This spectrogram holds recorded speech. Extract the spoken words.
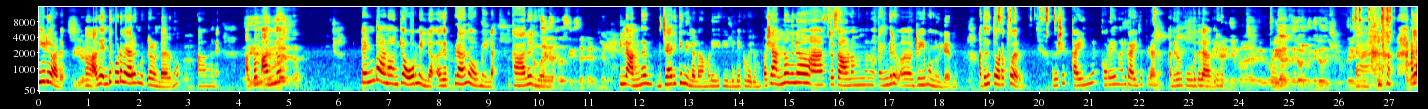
വീഡിയോ ആട്. ആ അത് എന്റെ കൂടെ വേറെയും കുട്ടികളുണ്ടായിരുന്നു. അങ്ങനെ. അപ്പം അന്ന് ടെൻത്ത് ആണോ എനിക്ക് ഓർമ്മയില്ല. അത് എപ്പോഴാന്ന് ഓർമ്മയില്ല. കാലം എനിക്ക് ഓർമ്മയില്ല ആയിട്ട് ഇല്ല അന്ന് വിചാരിക്കുന്നില്ലല്ലോ നമ്മൾ ഈ ഫീൽഡിലേക്ക് വരും. പക്ഷെ അന്ന് അങ്ങനെ ആക്ട്രസ് ആവണം എന്ന് ഭയങ്കര ഡ്രീമൊന്നും ഇല്ലായിരുന്നു. അതൊരു തുടക്കമായിരുന്നു. അത് പക്ഷെ കഴിഞ്ഞ് കുറേ നാൾ കഴിഞ്ഞപ്പോഴാണ് അതിനോട് കൂടുതൽ ആഗ്രഹം. ഒരു അല്ല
